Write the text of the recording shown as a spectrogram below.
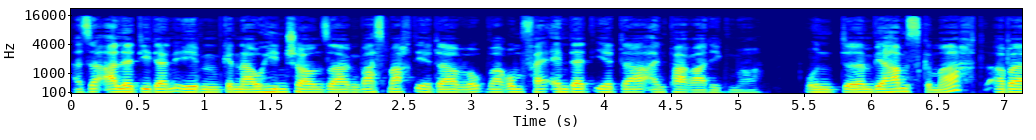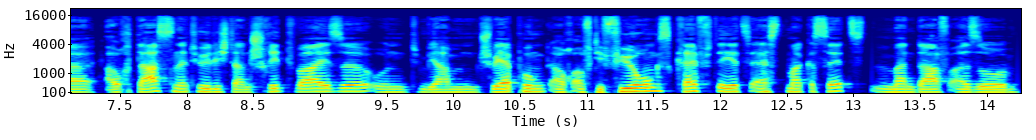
also alle, die dann eben genau hinschauen und sagen, was macht ihr da, warum verändert ihr da ein Paradigma? Und ähm, wir haben es gemacht, aber auch das natürlich dann schrittweise und wir haben einen Schwerpunkt auch auf die Führungskräfte jetzt erstmal gesetzt. Man darf also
